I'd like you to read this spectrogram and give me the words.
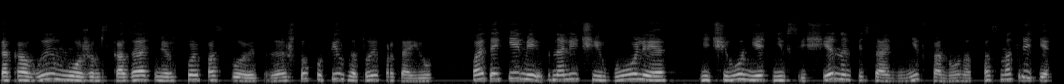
таковым можем сказать мирской пословице, что купил, зато и продаю. По этой теме в наличии более ничего нет ни в Священном Писании, ни в канонах. Посмотрите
